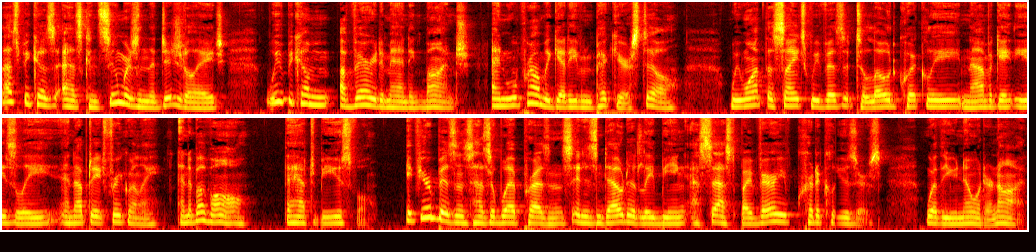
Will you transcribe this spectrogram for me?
That's because as consumers in the digital age, we've become a very demanding bunch, and we'll probably get even pickier still. We want the sites we visit to load quickly, navigate easily, and update frequently. And above all, they have to be useful. If your business has a web presence, it is undoubtedly being assessed by very critical users, whether you know it or not.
